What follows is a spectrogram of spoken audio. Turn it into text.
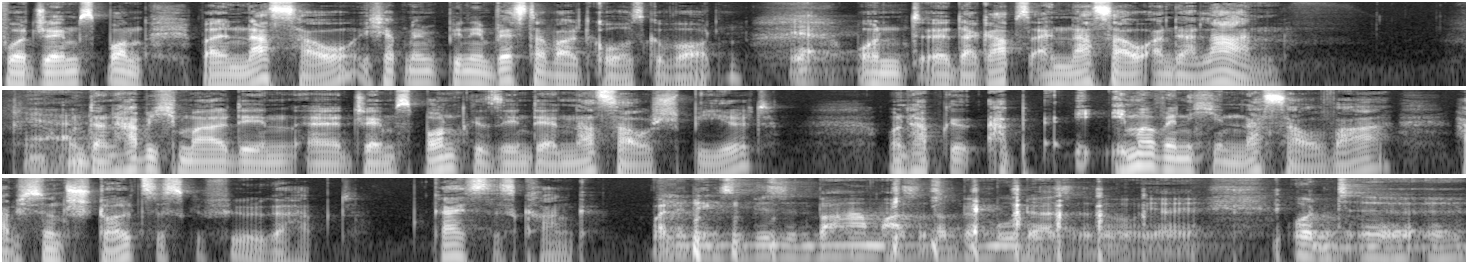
Vor James Bond. Weil Nassau, ich hab, bin im Westerwald groß geworden. Ja. Und äh, da gab's ein Nassau an der Lahn. Ja. Und dann habe ich mal den äh, James Bond gesehen, der in Nassau spielt. Und habe hab, immer, wenn ich in Nassau war, habe ich so ein stolzes Gefühl gehabt. Geisteskrank. Weil du denkst, wir sind Bahamas oder Bermudas. Oder, so, ja, ja. Und äh,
